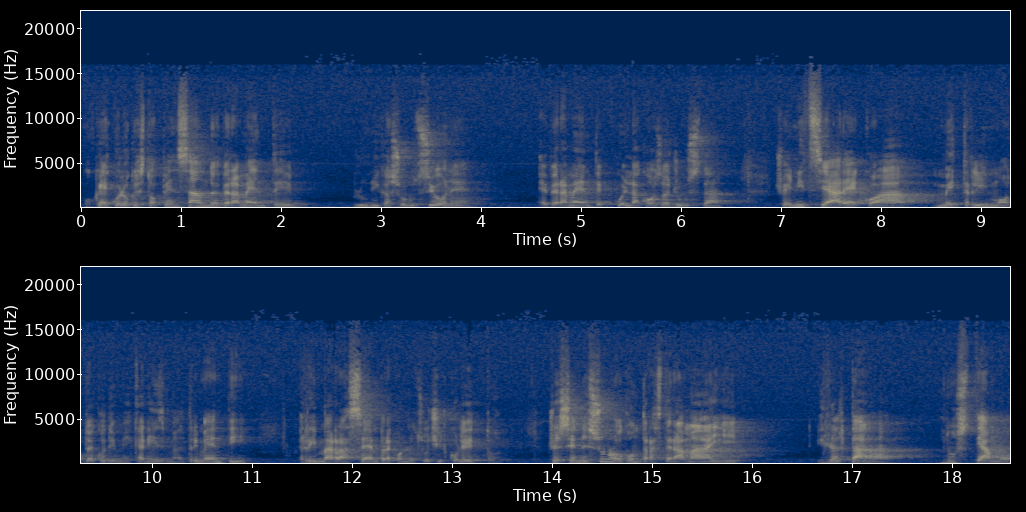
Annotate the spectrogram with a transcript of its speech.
ok, quello che sto pensando è veramente l'unica soluzione? È veramente quella cosa giusta? Cioè iniziare ecco, a mettergli in moto ecco, dei meccanismi, altrimenti rimarrà sempre con il suo circoletto. Cioè se nessuno lo contrasterà mai, in realtà non stiamo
